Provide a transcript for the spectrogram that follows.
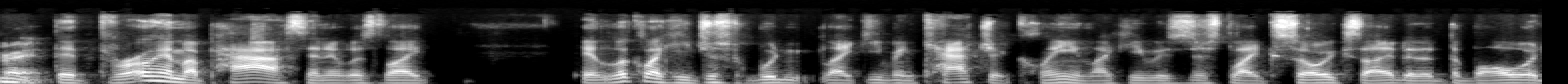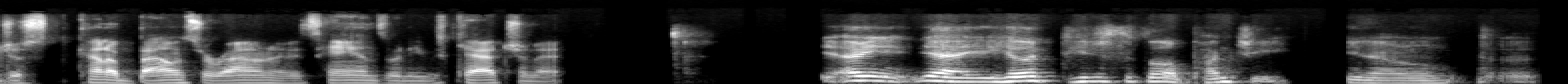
right. they'd throw him a pass and it was like it looked like he just wouldn't like even catch it clean. Like he was just like so excited that the ball would just kind of bounce around in his hands when he was catching it. Yeah, I mean, yeah, he looked he just looked a little punchy, you know, to,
